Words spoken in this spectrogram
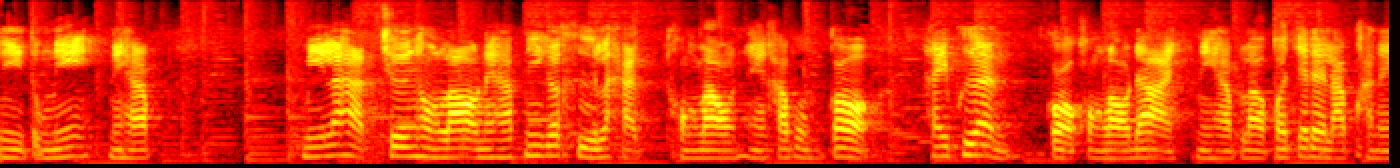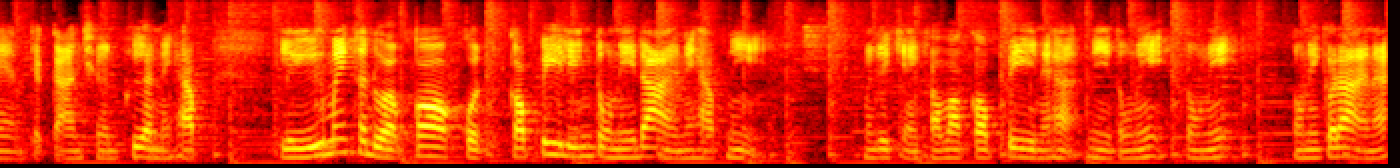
นี่ตรงนี้นะครับ มีรหัสเชิญของเรานะครับ นี่ก็คือรหัสของเรานะครับผมก็ให้เพื่อนกรอกของเราได้นะครับ เราก็จะได้รับคะแนนจากการเชิญเพื่อนนะครับ หรือไม่สะดวกก็กด copy link ตรงนี้ได้นะครับ นี่ มันจะเขียนคำว่า copy นะฮะนี่ตรงนี้ตรงนี้ตรงนี้ก็ได้นะ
